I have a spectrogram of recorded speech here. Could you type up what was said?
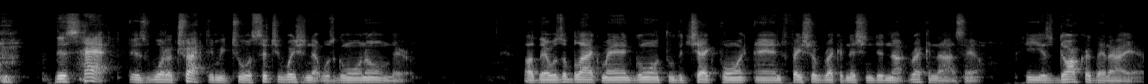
this hat is what attracted me to a situation that was going on there uh, there was a black man going through the checkpoint and facial recognition did not recognize him. He is darker than I am.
